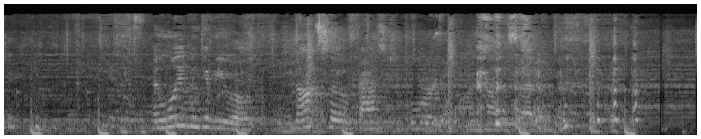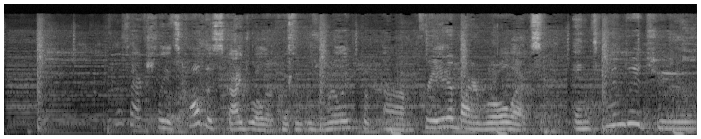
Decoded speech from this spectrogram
to. And we'll even give you a not so fast tutorial on how to set it. This actually, it's called the Sky Dweller because it was really um, created by Rolex, intended to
